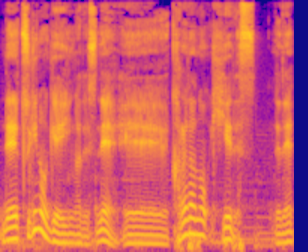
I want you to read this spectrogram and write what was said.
で次の原因がですね、えー、体の冷えです。でね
